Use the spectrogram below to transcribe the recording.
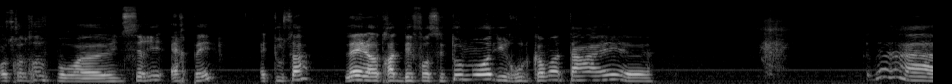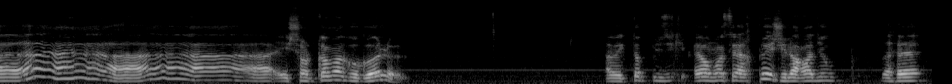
on se retrouve pour euh, une série RP et tout ça. Là, il est en train de défoncer tout le monde. Il roule comme un taré. euh. Ah, ah, ah. Il chante comme un gogol. Avec top musique. Et au moins c'est RP, j'ai la radio.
